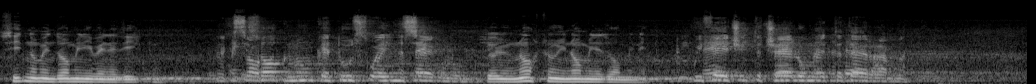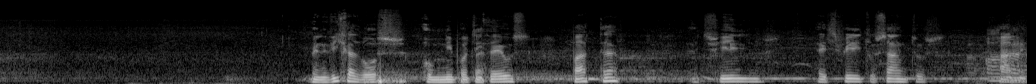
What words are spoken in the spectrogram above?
Sit nomen Domini benedictum. Ex hoc nunc et usque in saeculum. Glorium nostrum in nomine Domini. Qui fecit celum et terram. Benedicat vos, omnipotens Deus, Pater, et Filius, et Spiritus Sanctus. Amen.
